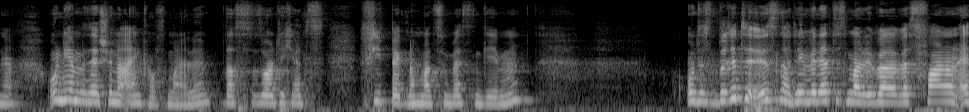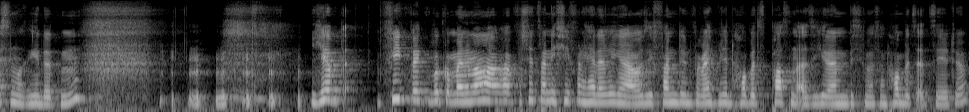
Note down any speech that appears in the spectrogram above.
Ja. Und die haben eine sehr schöne Einkaufsmeile. Das sollte ich als Feedback nochmal zum Besten geben. Und das dritte ist, nachdem wir letztes Mal über Westfalen und Essen redeten, ich habe Feedback bekommen. Meine Mama versteht zwar nicht viel von Herr der Ringe, aber sie fand den Vergleich mit den Hobbits passend, als ich ihr dann ein bisschen was von Hobbits erzählte.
